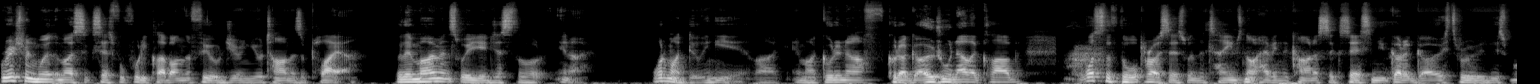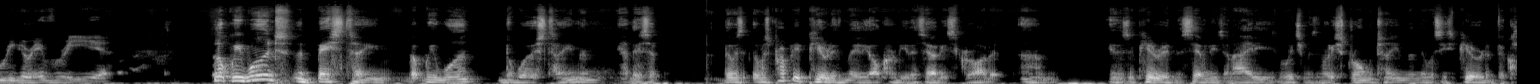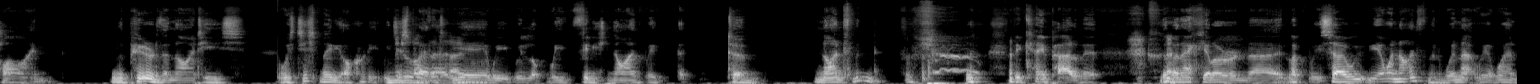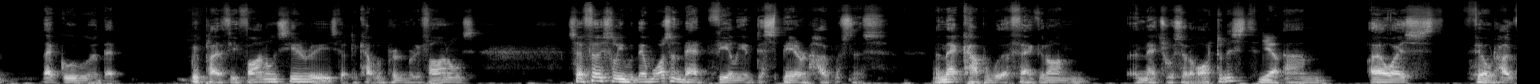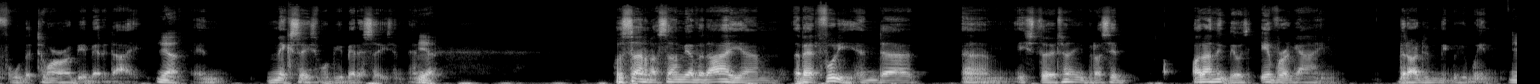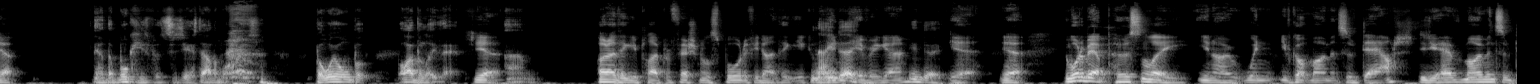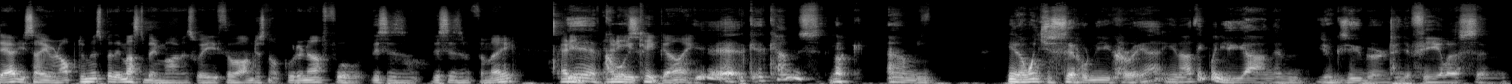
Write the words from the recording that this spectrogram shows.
Richmond weren't the most successful footy club on the field during your time as a player. Were there moments where you just thought, you know, what am I doing here? Like, am I good enough? Could I go to another club? What's the thought process when the team's not having the kind of success and you've got to go through this rigor every year? Look, we weren't the best team, but we weren't the worst team. And you know, there's a there was there was probably a period of mediocrity. That's how I describe it. Um, you know, there's a period in the 70s and 80s where Richmond was a very strong team. Then there was this period of decline. In the period of the 90s, it was just mediocrity. We just played out. Yeah, we we look we finished ninth. We uh, term ninthman became part of the the vernacular. And uh, look, we, so yeah, we're ninthman. We're not. We weren't that good. We weren't that. We played a few final series. Got to a couple of preliminary finals. So, firstly, there wasn't that feeling of despair and hopelessness, and that coupled with the fact that I'm a natural sort of optimist. Yeah. Um, I always felt hopeful that tomorrow would be a better day Yeah. and next season will be a better season. And Yeah. I was saying to my son the other day um, about footy, and uh, um, he's 13, but I said, I don't think there was ever a game that I didn't think we could win. Yeah. Now, the bookies would suggest otherwise, but we all, I believe that. Yeah. Um, I don't think you play professional sport if you don't think you can No, you win do. every game. indeed. Yeah. Yeah. And what about personally, you know, when you've got moments of doubt? Did you have moments of doubt? You say you're an optimist, but there must have been moments where you thought, I'm just not good enough or this isn't this isn't for me. How do you Yeah, how do you keep going? Yeah, it, it comes like, um, you know, once you're settled in your career, you know, I think when you're young and you're exuberant and you're fearless and,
